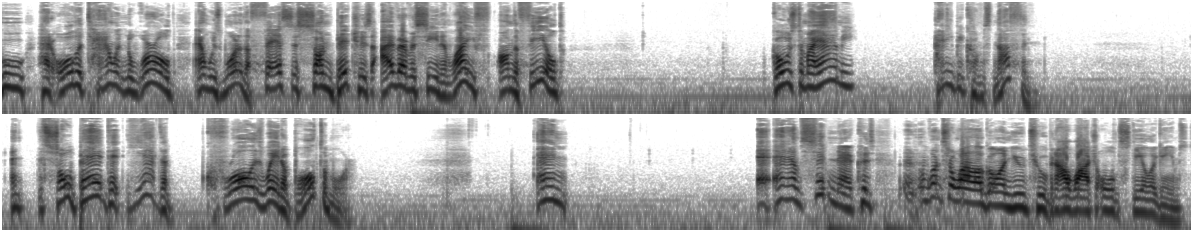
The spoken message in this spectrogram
who had all the talent in the world and was one of the fastest son bitches I've ever seen in life on the field, goes to Miami and he becomes nothing. And it's so bad that he had to crawl his way to Baltimore. And and I'm sitting there because once in a while I'll go on YouTube and I'll watch old Steeler games.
